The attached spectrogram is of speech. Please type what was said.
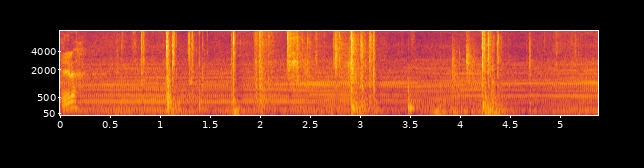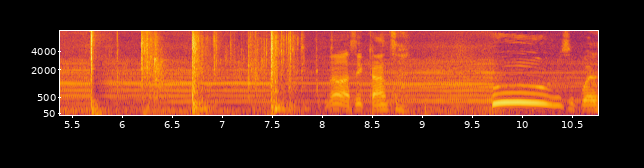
Mira. No, así cansa. Uh, se puede.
